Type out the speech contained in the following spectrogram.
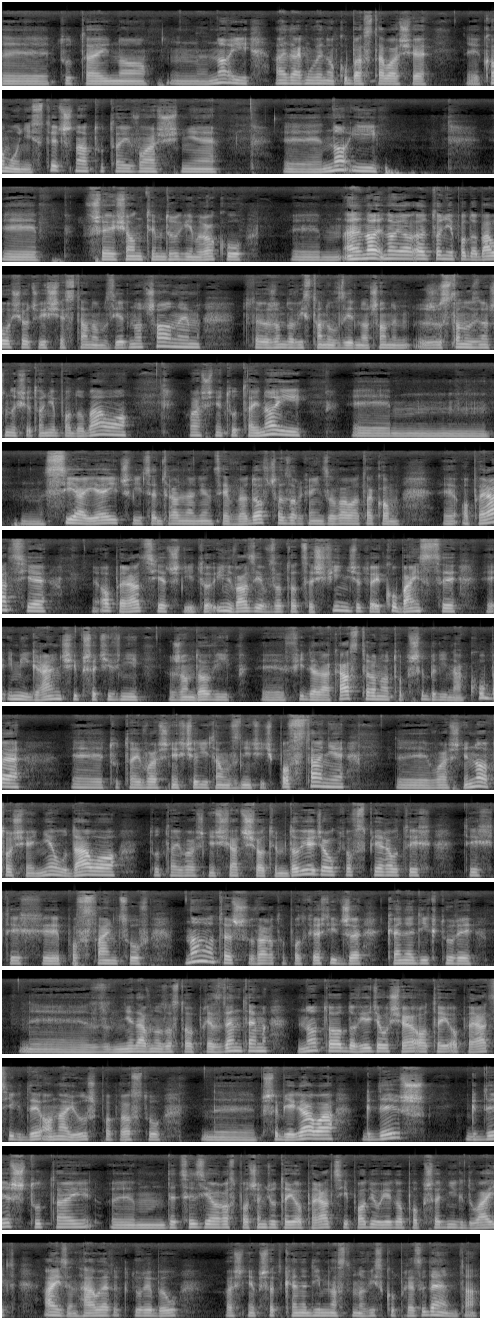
Y, tutaj no, mm, no i, ale tak jak mówię, no Kuba stała się y, komunistyczna tutaj właśnie, y, no i w 1962 roku, ale, no, no, ale to nie podobało się oczywiście Stanom Zjednoczonym, tutaj rządowi Stanów, Zjednoczonym, Stanów Zjednoczonych się to nie podobało, właśnie tutaj, no i CIA, czyli Centralna Agencja Wywiadowcza, zorganizowała taką y, operację, operację, czyli to inwazję w Zatoce Świń, gdzie tutaj kubańscy y, imigranci przeciwni rządowi y, Fidela Castro, no to przybyli na Kubę, tutaj właśnie chcieli tam wzniecić powstanie, właśnie no to się nie udało, tutaj właśnie świat się o tym dowiedział, kto wspierał tych, tych, tych powstańców, no też warto podkreślić, że Kennedy, który y, niedawno został prezydentem, no to dowiedział się o tej operacji, gdy ona już po prostu y, przebiegała, gdyż, gdyż tutaj decyzję o rozpoczęciu tej operacji podjął jego poprzednik Dwight Eisenhower, który był właśnie przed Kennedym na stanowisku prezydenta.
